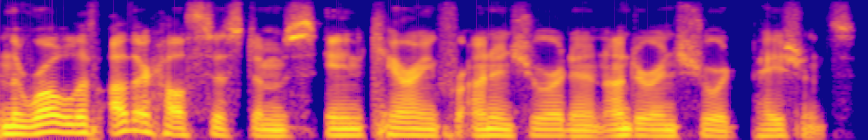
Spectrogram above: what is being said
and the role of other health systems in caring for uninsured and underinsured patients?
